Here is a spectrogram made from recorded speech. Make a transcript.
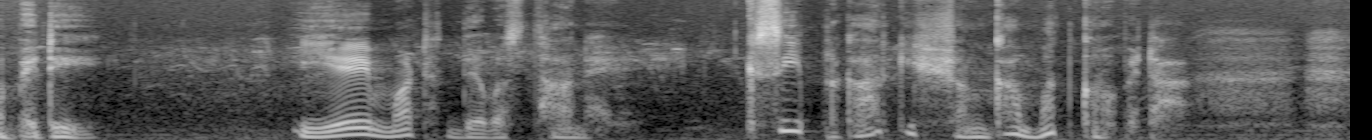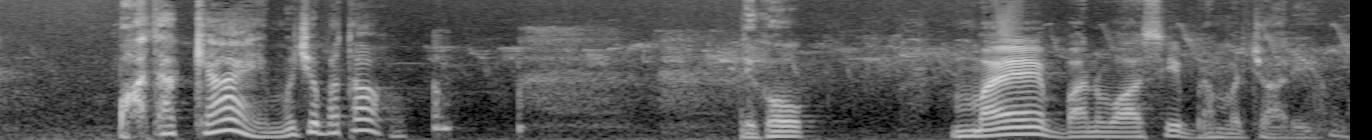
और बेटी, ये मठ देवस्थान है। किसी प्रकार की शंका मत करो बेटा। बाधा क्या है, मुझे बताओ। देखो, मैं वनवासी ब्रह्मचारी हूँ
